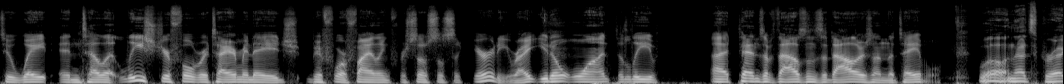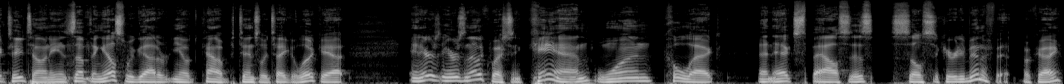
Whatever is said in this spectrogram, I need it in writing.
to wait until at least your full retirement age before filing for Social Security. Right? You don't want to leave uh, tens of thousands of dollars on the table. Well, and that's correct too, Tony. And something else we've got to you know kind of potentially take a look at. And here's here's another question: Can one collect an ex spouse's Social Security benefit? Okay,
